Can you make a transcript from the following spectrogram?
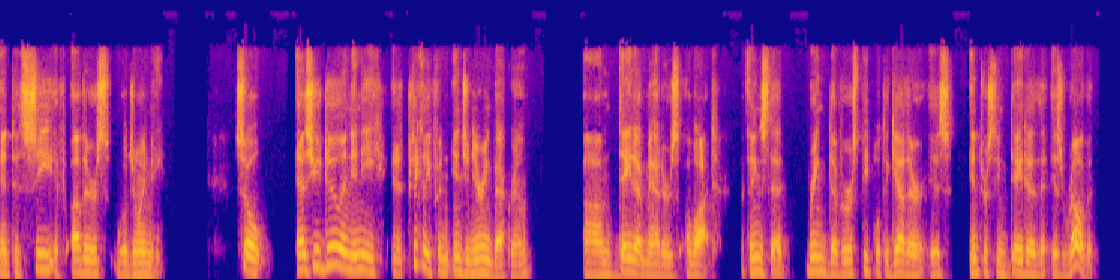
and to see if others will join me. So, as you do in any, particularly for an engineering background, um, data matters a lot. Things that bring diverse people together is interesting data that is relevant.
